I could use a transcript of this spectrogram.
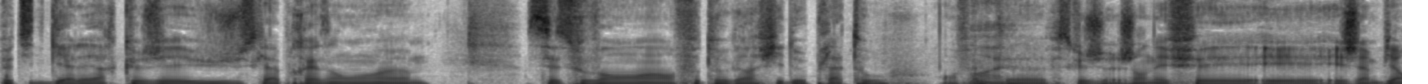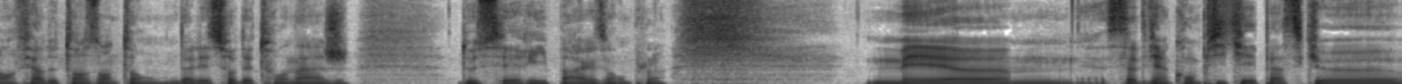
petites galères que j'ai eues jusqu'à présent, euh, c'est souvent en photographie de plateau, en fait, Ouais. euh, parce que je- j'en ai fait et, et j'aime bien en faire de temps en temps, d'aller sur des tournages de séries, par exemple. Mais euh, ça devient compliqué parce que euh,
